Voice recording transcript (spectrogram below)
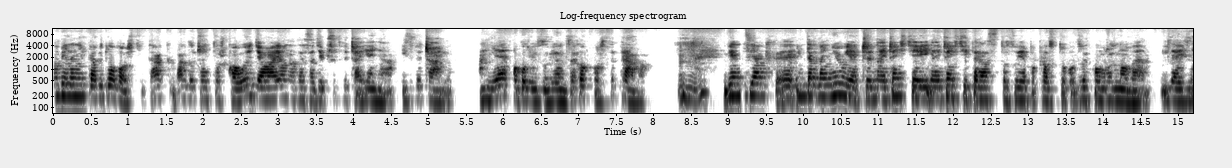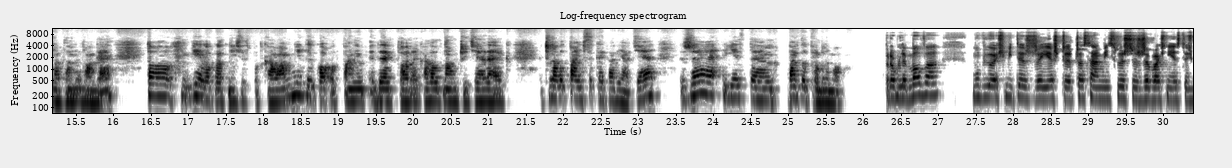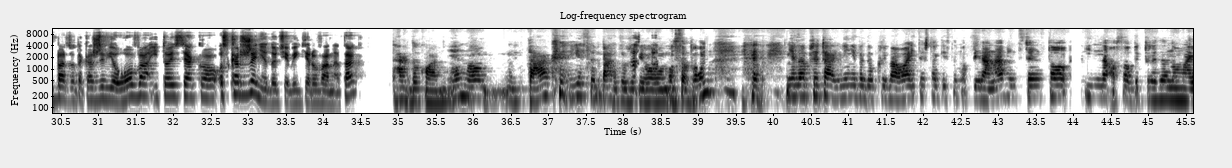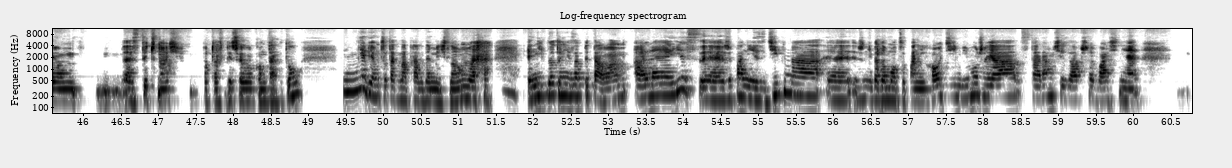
no wiele nieprawidłowości. Tak? Bardzo często szkoły działają na zasadzie przyzwyczajenia i zwyczaju, a nie obowiązującego w Polsce prawa. Mhm. Więc jak e, interweniuję, czy najczęściej, najczęściej teraz stosuję po prostu zwykłą rozmowę i daję zwracam uwagę, to wielokrotnie się spotkałam, nie tylko od pani dyrektorek, ale od nauczycielek, czy nawet pani w sekretariacie, że jestem bardzo problemowa. Problemowa. Mówiłaś mi też, że jeszcze czasami słyszysz, że właśnie jesteś bardzo taka żywiołowa i to jest jako oskarżenie do ciebie kierowane, tak? Tak, dokładnie. No tak, jestem bardzo żywiołową osobą. Niezaprzeczalnie, nie będę ukrywała i też tak jestem odbierana, więc często inne osoby, które ze mną mają styczność podczas pierwszego kontaktu, nie wiem, co tak naprawdę myślą. Nigdy o to nie zapytałam, ale jest, e, że pani jest dziwna, e, że nie wiadomo o co pani chodzi, mimo że ja staram się zawsze właśnie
